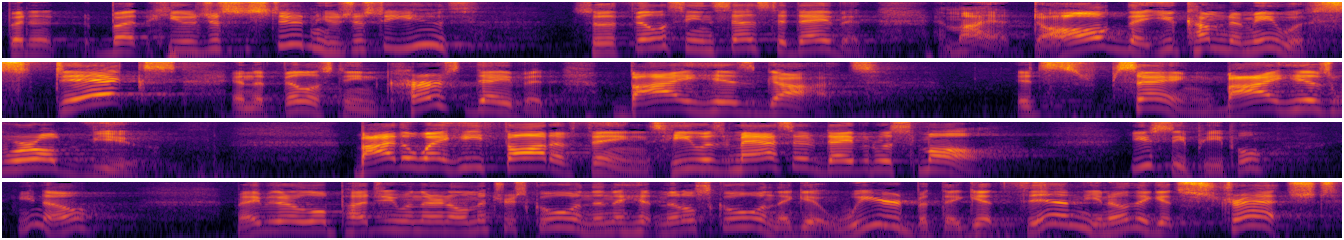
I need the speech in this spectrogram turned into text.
but, but he was just a student. He was just a youth. So the Philistine says to David, Am I a dog that you come to me with sticks? And the Philistine cursed David by his gods. It's saying, by his worldview. By the way he thought of things, he was massive, David was small. You see people, you know, maybe they're a little pudgy when they're in elementary school and then they hit middle school and they get weird, but they get thin, you know, they get stretched.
